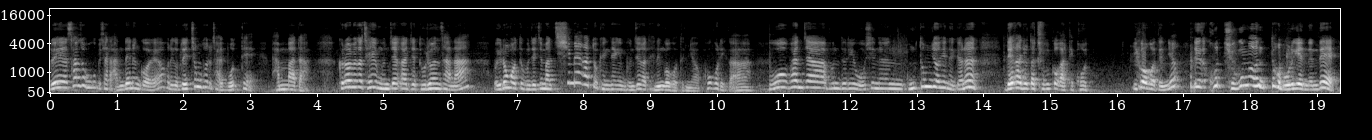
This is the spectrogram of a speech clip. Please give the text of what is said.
뇌에 산소 공급이 잘 안 되는 거예요. 그리고 뇌 청소를 잘 못해 밤마다. 그러면서 제일 문제가 이제 돌연사나 뭐 이런 것도 문제지만 치매가 또 굉장히 문제가 되는 거거든요. 코골이가 무호흡 환자분들이 오시는 공통적인 의견은 내가 이러다 죽을 것 같아 곧 이거거든요. 그래서 곧 죽으면 또 모르겠는데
